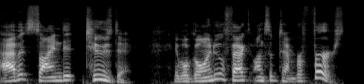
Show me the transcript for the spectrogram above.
Abbott signed it Tuesday. It will go into effect on September 1st.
